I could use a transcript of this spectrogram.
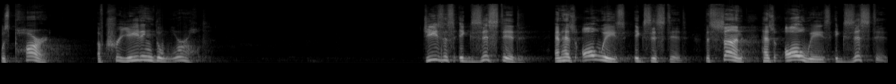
was part of creating the world. Jesus existed and has always existed. The Son has always existed.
